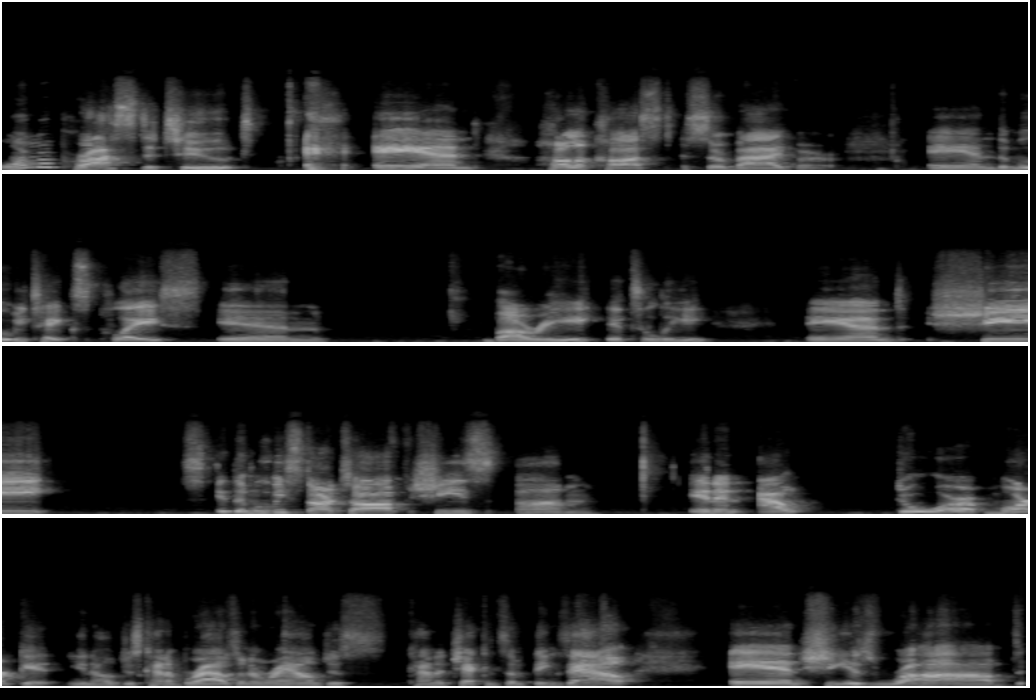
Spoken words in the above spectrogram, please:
former prostitute and Holocaust survivor. And the movie takes place in Bari, Italy. And she, the movie starts off, she's um, in an outdoor market, you know, just kind of browsing around, just kind of checking some things out. And she is robbed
